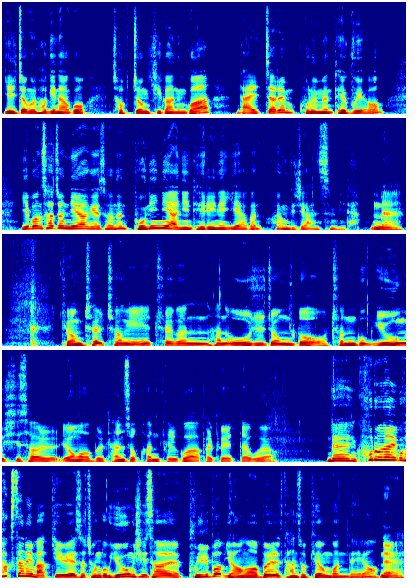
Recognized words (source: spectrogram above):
일정을 확인하고 접종 기간과 날짜를 고르면 되고요. 이번 사전 예약에서는 본인이 아닌 대리인의 예약은 허용되지 않습니다. 네. 경찰청이 최근 한 5주 정도 전국 유흥시설 영업을 단속한 결과 발표했다고요? 네, 코로나19 확산을 막기 위해서 전국 유흥시설 불법 영업을 단속해온 건데요. 네.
